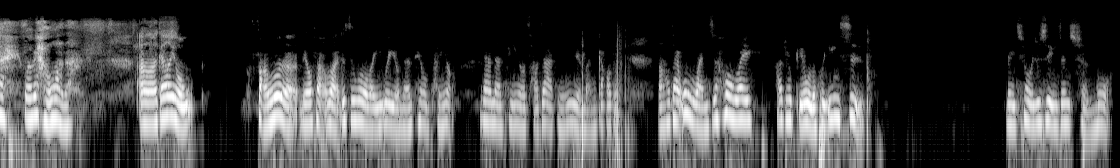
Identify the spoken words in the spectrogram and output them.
唉，外面好晚啊。呃，刚刚有访问了，没有访问，就是问了一位有男朋友朋友，她跟她男朋友吵架的频率也蛮高的。然后在问完之后嘞，他就给我的回应是：没错，就是一阵沉默。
